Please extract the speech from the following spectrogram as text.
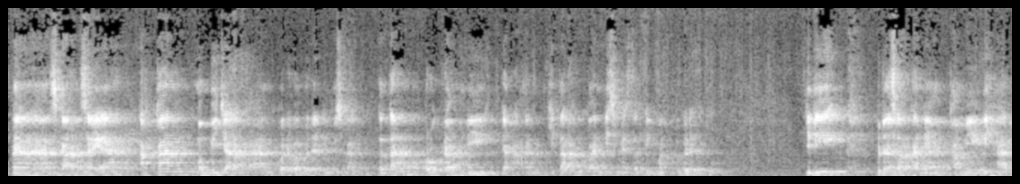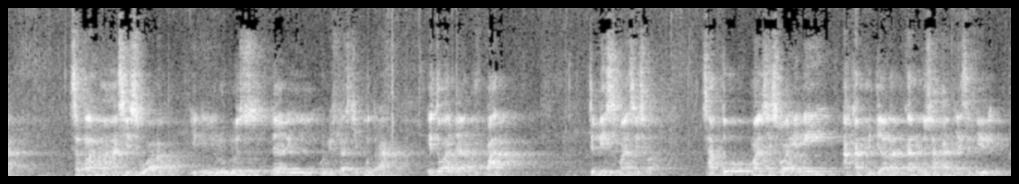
Nah, sekarang saya akan membicarakan kepada Bapak dan Ibu sekalian tentang program di yang akan kita lakukan di semester 5 Bapak dan Ibu. Jadi berdasarkan yang kami lihat setelah mahasiswa ini lulus dari Universitas Ciputra, itu ada empat jenis mahasiswa. Satu mahasiswa ini akan menjalankan usahanya sendiri,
